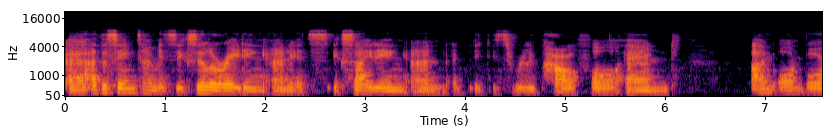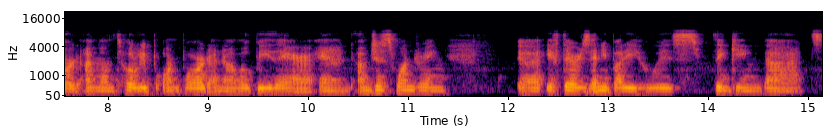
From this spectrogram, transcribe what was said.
Uh, at the same time, it's exhilarating and it's exciting and it, it's really powerful. And I'm on board. I'm on totally on board, and I will be there. And I'm just wondering uh, if there is anybody who is thinking that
